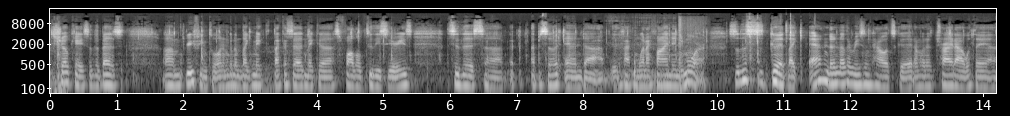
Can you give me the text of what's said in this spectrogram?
showcase of the best um, griefing tool. And I'm gonna, like, make, like I said, make a follow-up to these series to this uh, episode and uh, if I, when I find any more. So this is good, like, and another reason how it's good, I'm to try it out with a, uh,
